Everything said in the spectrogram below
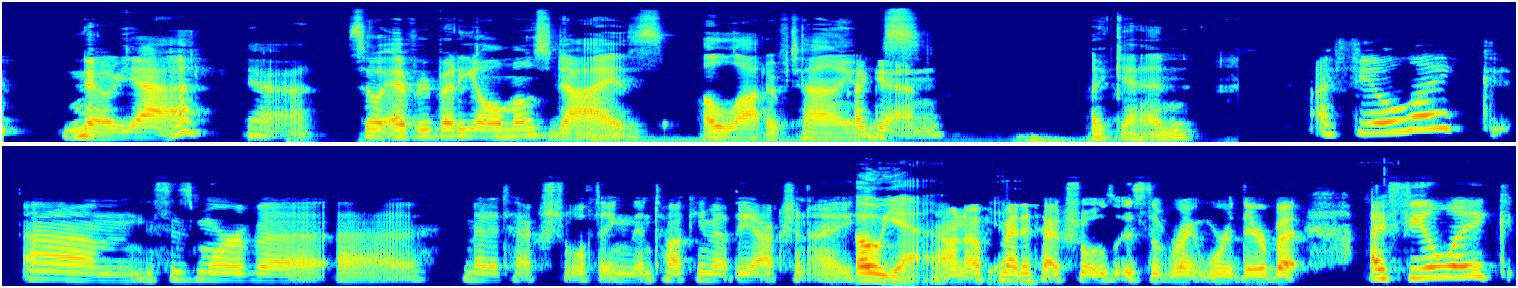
no, yeah. Yeah. So everybody almost dies a lot of times. Again. Again. I feel like um, this is more of a, a metatextual thing than talking about the action. I Oh, yeah. I don't know if yeah. metatextual is the right word there, but I feel like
